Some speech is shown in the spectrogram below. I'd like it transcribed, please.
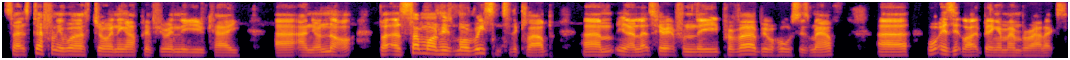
So it's definitely worth joining up if you're in the UK uh, and you're not. But as someone who's more recent to the club, um, you know, let's hear it from the proverbial horse's mouth. Uh, what is it like being a member, Alex?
